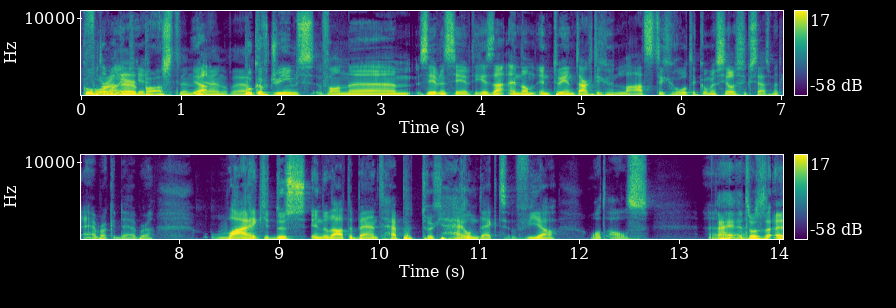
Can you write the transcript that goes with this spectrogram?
Komt dan maar een Foreigner, keer. Boston, Ja. ja, inderdaad. Book of Dreams van ehm 77 is dat. En dan in 82 hun laatste grote commerciële succes met Abracadabra. Waar ik dus inderdaad de band heb terug herontdekt via Wat Als. Eh, Ah, ja, het was uh,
